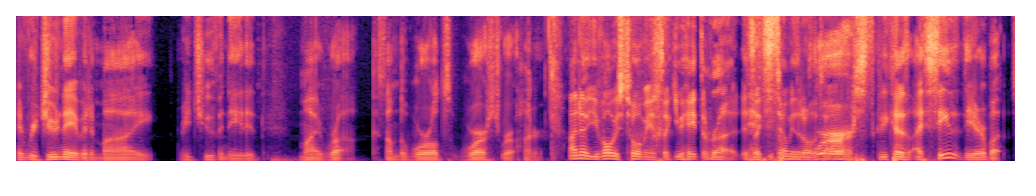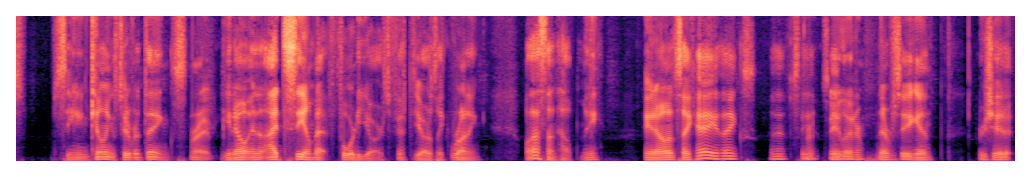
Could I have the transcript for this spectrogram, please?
it rejuvenated my rejuvenated my rut because I'm the world's worst rut hunter. I know you've always told me it's like you hate the rut. It's, like you tell me that all the time. worst because I see the deer, but seeing and killing is two different things, Right. you know. And I'd see them at 40 yards, 50 yards, like running. Well, that's not helping me, you know. It's like, hey, thanks, Eh, see, Right. See you later. never see you again. Appreciate it,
